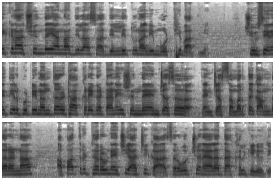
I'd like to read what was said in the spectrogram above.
एकनाथ शिंदे यांना दिलासा दिल्लीतून आली मोठी बातमी. शिवसेनेतील फुटीनंतर ठाकरे गटाने शिंदे यांच्यासह त्यांच्या समर्थक आमदारांना अपात्र ठरवण्याची याचिका सर्वोच्च न्यायालयात दाखल केली होती.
